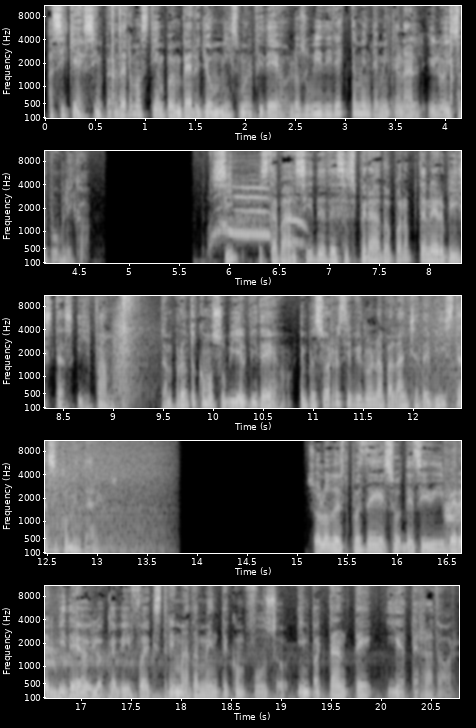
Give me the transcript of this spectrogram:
Así que, sin perder más tiempo en ver yo mismo el video, lo subí directamente a mi canal y lo hice público. Sí, estaba así de desesperado por obtener vistas y fama. Tan pronto como subí el video, empezó a recibir una avalancha de vistas y comentarios. Solo después de eso decidí ver el video y lo que vi fue extremadamente confuso, impactante y aterrador.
